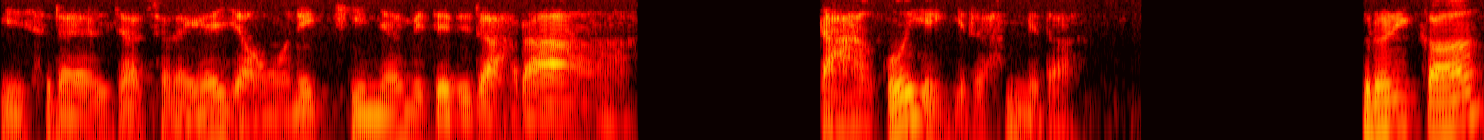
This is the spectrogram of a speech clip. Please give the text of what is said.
이스라엘 자손에게 영원히 기념이 되리라 하라. 라고 얘기를 합니다. 그러니까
